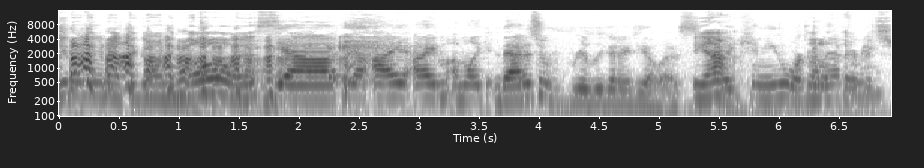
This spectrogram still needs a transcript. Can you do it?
we don't even have to go into those. Yeah, yeah. I, I'm, I'm like that is a really good idea, Liz. Yeah. Like, can you work Little on that for me? therapist.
